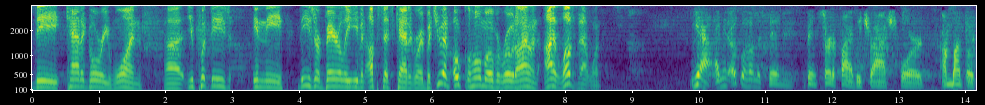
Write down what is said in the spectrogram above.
the Category One. Uh, you put these in the these are barely even upsets category, but you have Oklahoma over Rhode Island. I love that one. Yeah, I mean Oklahoma's been been certifiably trash for a month or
